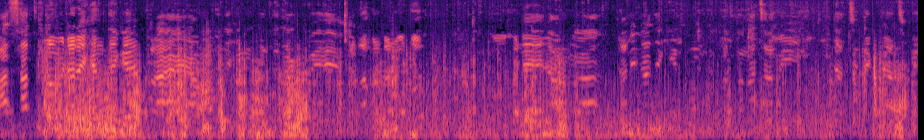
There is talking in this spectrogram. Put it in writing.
পাঁচ সাত কিলোমিটার এখান থেকে প্রায় আমাদের এখান থেকে থাকবে আধা ঘণ্টার মতো ওখানে আমরা জানি না যে কীরকম দোকান আছে আমি নতুন যাচ্ছি দেখতে আজকে।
